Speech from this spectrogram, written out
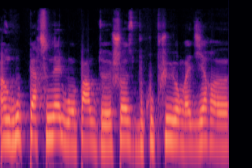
un groupe personnel où on parle de choses beaucoup plus, on va dire, euh,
